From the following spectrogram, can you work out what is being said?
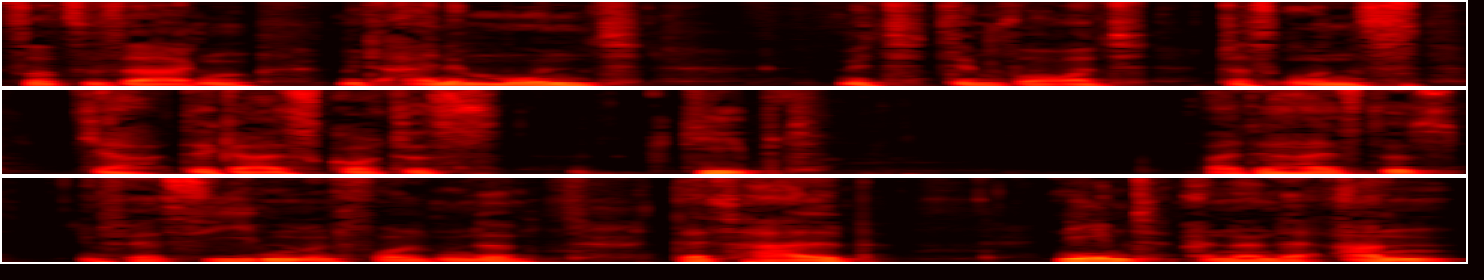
Sozusagen mit einem Mund, mit dem Wort, das uns ja der Geist Gottes gibt. Weiter heißt es in Vers 7 und folgende, deshalb nehmt einander an,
